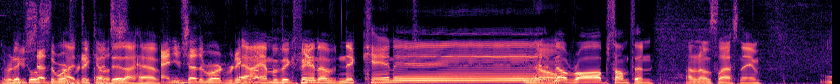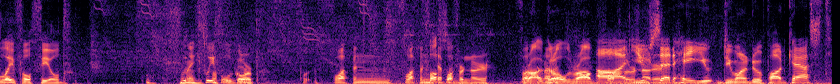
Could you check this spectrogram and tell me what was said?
Ridiculous. You said the word I ridiculous. I did. I have. And you've said the word ridiculous. I am a big fan You- of Nick Cannon. No. No, Rob something. I don't know his last name. Leiffelfield. Like, Fleeffelgorp. Fluffin, Fluffin, Fluff Tippin? Fluffernutter. Ro- Good old Rob Uh, you said, hey, you do you want to do a podcast?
